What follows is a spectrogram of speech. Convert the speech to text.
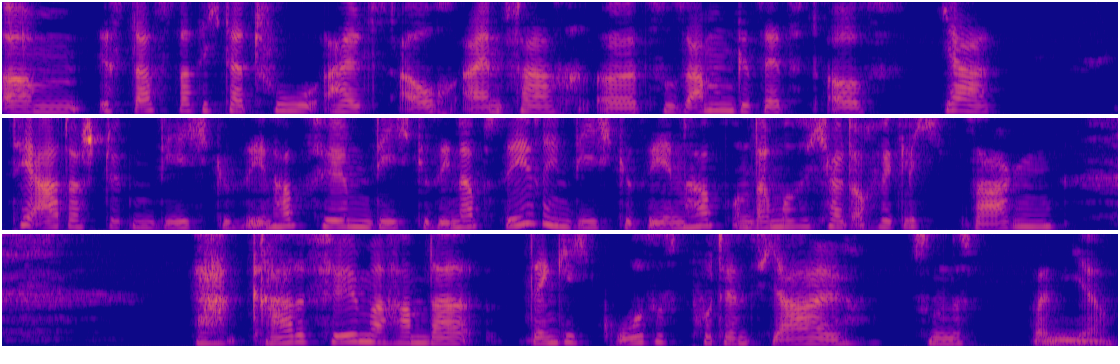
ähm, ist das, was ich da tue, halt auch einfach äh, zusammengesetzt aus, ja, Theaterstücken, die ich gesehen habe, Filmen, die ich gesehen habe, Serien, die ich gesehen habe. Und da muss ich halt auch wirklich sagen, ja, gerade Filme haben da, denke ich, großes Potenzial, zumindest bei mir.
